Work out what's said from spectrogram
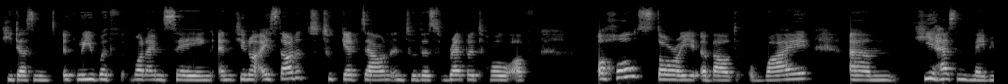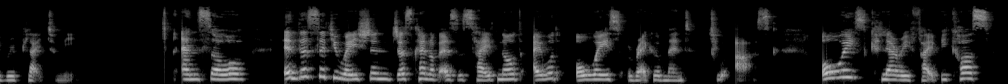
he doesn't agree with what I'm saying. And, you know, I started to get down into this rabbit hole of a whole story about why um, he hasn't maybe replied to me. And so, in this situation, just kind of as a side note, I would always recommend to ask. Always clarify because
